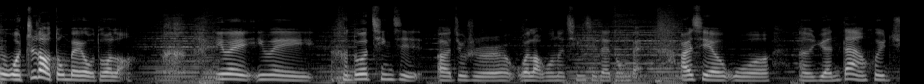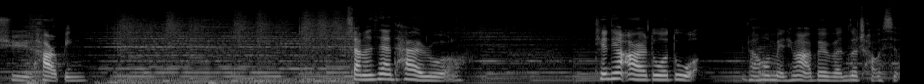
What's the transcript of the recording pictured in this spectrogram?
我我知道东北有多冷，因为因为很多亲戚，呃，就是我老公的亲戚在东北，而且我呃元旦会去哈尔滨。厦门现在太热了，天天二十多度，然后每天晚上被蚊子吵醒。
